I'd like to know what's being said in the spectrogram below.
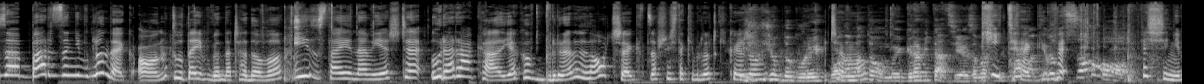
za bardzo nie wygląda jak on. Tutaj wygląda czadowo. I zostaje nam jeszcze Uraraka jako breloczek. Zawsze mi się takie breloczki kojarzą. Rzuć ją do góry, bo Czemu? ona ma tą y, grawitację. Zobacz, Kitek, jak spadnie. No co? Weź się nie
